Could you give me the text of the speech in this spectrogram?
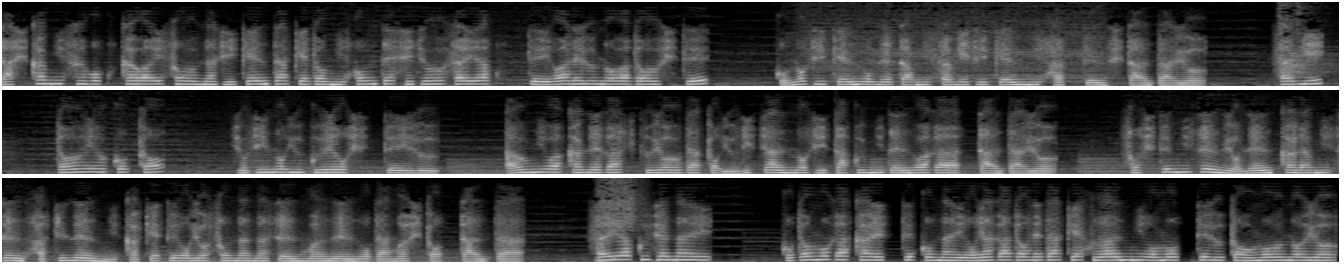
確かにすごくかわいそうな事件だけど日本で史上最悪って言われるのはどうして？この事件をネタに詐欺事件に発展したんだよ。詐欺？どういうこと？女児の行方を知っている。会うには金が必要だとゆりちゃんの自宅に電話があったんだよ。そして2004年から2008年にかけておよそ7000万円を騙し取ったんだ。最悪じゃない。子供が帰ってこない親がどれだけ不安に思ってると思うのよ。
